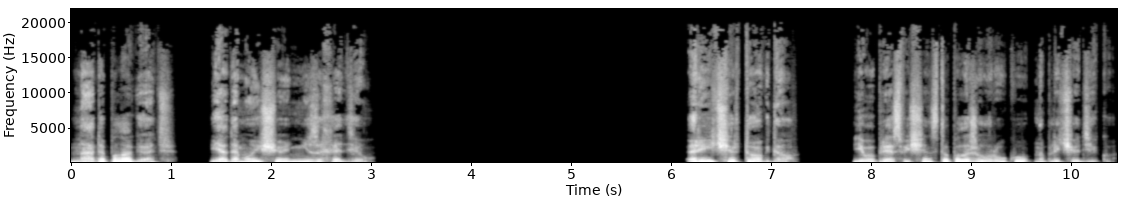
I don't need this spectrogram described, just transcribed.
Надо полагать. Я домой еще не заходил. Ричард Огдал. Его преосвященство положил руку на плечо Дику.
